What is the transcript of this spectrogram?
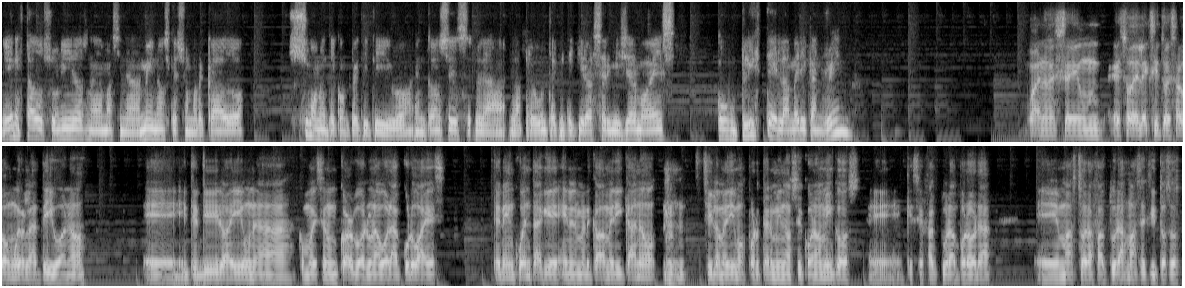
en Estados Unidos, nada más y nada menos, que es un mercado sumamente competitivo. Entonces, la, pregunta que te quiero hacer, Guillermo, es, ¿cumpliste el American Dream? Bueno, eso del éxito es algo muy relativo, ¿no? Eh, te tiro ahí una, como dicen, un curveball, una bola curva es tener en cuenta que en el mercado americano, si lo medimos por términos económicos, eh, que se factura por hora, eh, más horas facturas, más exitosos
